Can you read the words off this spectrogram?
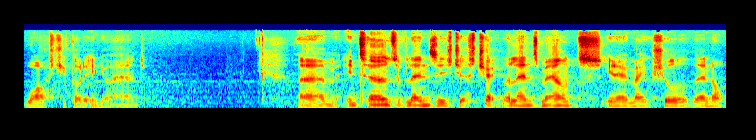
whilst you've got it in your hand. Um, in terms of lenses, just check the lens mounts, you know, make sure that they're not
